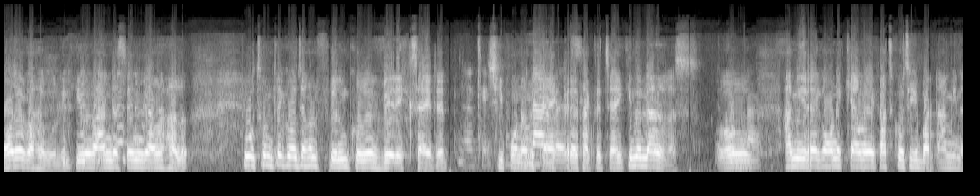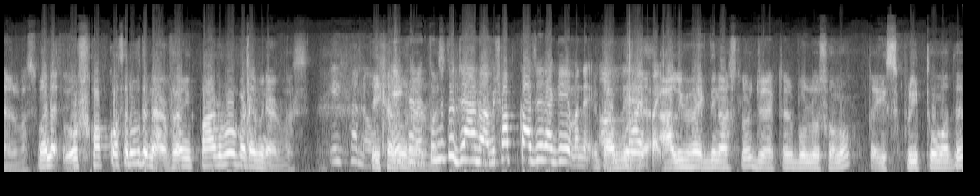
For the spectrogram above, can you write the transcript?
মজার কথা বলি কীভাবে আন্ডারস্ট্যান্ডিং আমার ভালো? প্রথম থেকে ও যখন ফিল্ম করবে ভেরি এক্সাইটেড শিপন আমি. ক্যারেক্টারে থাকতে চাই কিন্তু নার্ভাস ও আমি এর আগে অনেক ক্যামেরায় কাজ করছি বাট আমি নার্ভাস মানে ও সব কথার মধ্যে নার্ভাস আমি পারব বাট আমি নার্ভাস এখানেও? এখানে? তুমি তো জানো আমি সব কাজের আগে মানে আলী ভাই একদিন আসলো ডিরেক্টর বলল শোনো তাই স্ক্রিপ্ট তোমাদের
